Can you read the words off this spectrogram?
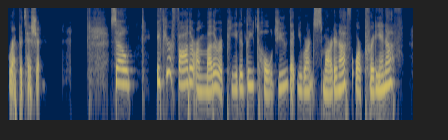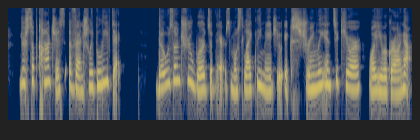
repetition. So, if your father or mother repeatedly told you that you weren't smart enough or pretty enough, your subconscious eventually believed it. Those untrue words of theirs most likely made you extremely insecure while you were growing up.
